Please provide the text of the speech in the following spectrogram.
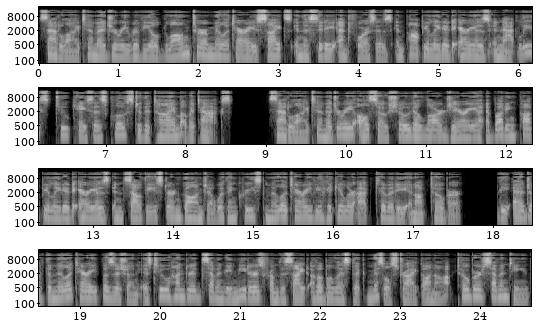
Satellite imagery revealed long-term military sites in the city and forces in populated areas in at least two cases close to the time of attacks. Satellite imagery also showed a large area abutting populated areas in southeastern Ganja with increased military vehicular activity in October. The edge of the military position is 270 meters from the site of a ballistic missile strike on October 17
